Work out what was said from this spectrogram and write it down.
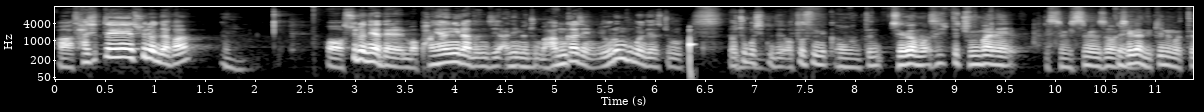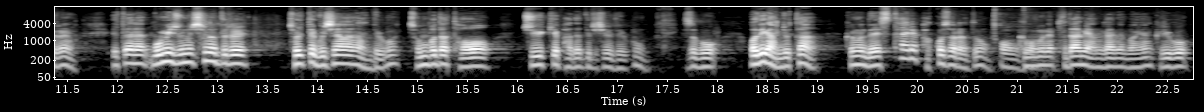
아, 40대 수련자가 음. 어, 수련해야 될 뭐 방향이라든지 아니면 좀 마음가짐 이런 부분에 대해서 좀 여쭙고 싶은데 어떻습니까? 어, 일단 제가 뭐 40대 중반에 있- 있으면서 네. 제가 느끼는 것들은 일단은 몸이 주는 신호들을 절대 무시하면 안 되고 전보다 더 주의 깊게 받아들이셔야 되고 그래서 뭐 어디가 안 좋다 그러면 내 스타일을 바꿔서라도 어. 그 부분에 부담이 안 가는 방향 그리고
